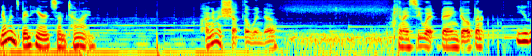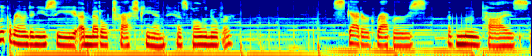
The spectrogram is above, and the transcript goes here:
no one's been here in some time. I'm going to shut the window. Can I see what banged open? You look around and you see a metal trash can has fallen over. Scattered wrappers of moon pies,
